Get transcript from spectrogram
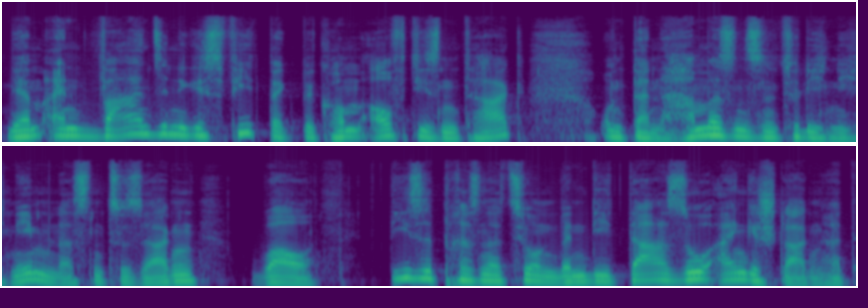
Wir haben ein wahnsinniges Feedback bekommen auf diesen Tag und dann haben wir es uns natürlich nicht nehmen lassen zu sagen, wow, diese Präsentation, wenn die da so eingeschlagen hat,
